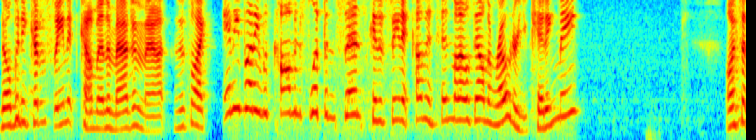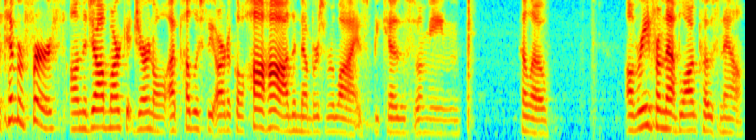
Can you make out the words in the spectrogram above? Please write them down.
Nobody could have seen it coming. Imagine that. And it's like, anybody with common flipping sense could have seen it coming 10 miles down the road. Are you kidding me? On September 1st, on the Job Market Journal, I published the article, Ha ha, the numbers were lies. Because, I mean, hello. I'll read from that blog post now.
